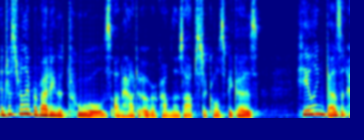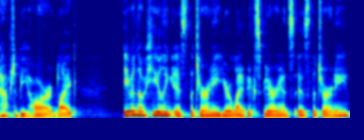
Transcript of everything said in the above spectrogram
and just really providing the tools on how to overcome those obstacles because healing doesn't have to be hard. Like, even though healing is the journey, your life experience is the journey,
